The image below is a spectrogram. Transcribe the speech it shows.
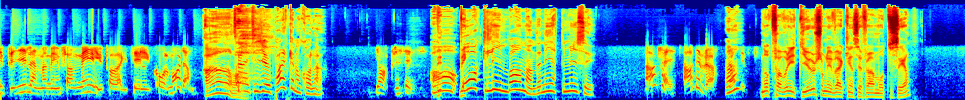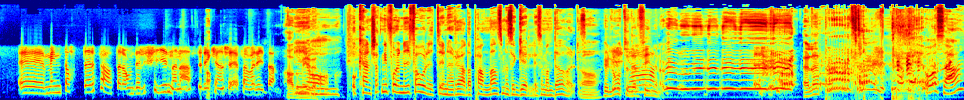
i bilen med min familj på väg till Kolmården. Ah, Ska ni till djurparken och kolla? Ja, precis. Ah, vi- Åk linbanan, den är jättemysig. Ja, Okej, ja det är bra. Ja. Något favoritdjur som ni verkligen ser fram emot att se? Eh, min dotter pratade om delfinerna, så det kanske är favoriten. Ja, de är ja. Och kanske att ni får en ny favorit i den här röda pandan som är så gullig som man dör. Alltså. Ja. Hur låter Ja. delfinerna? Eller? Åsa,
